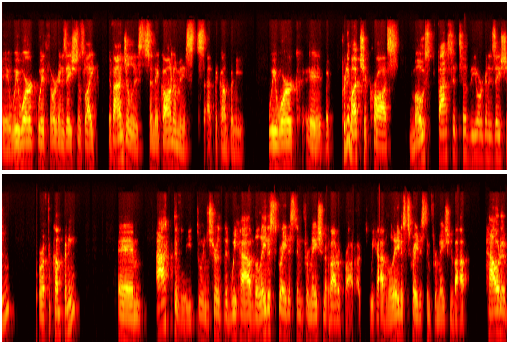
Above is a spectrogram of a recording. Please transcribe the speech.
Uh, we work with organizations like evangelists and economists at the company. We work uh, pretty much across most facets of the organization or of the company um, actively to ensure that we have the latest, greatest information about a product. We have the latest, greatest information about how to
